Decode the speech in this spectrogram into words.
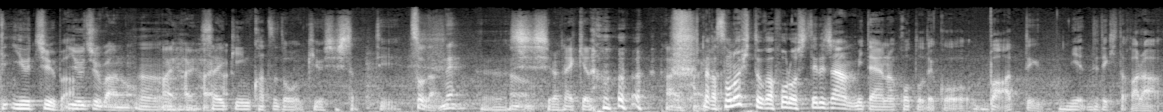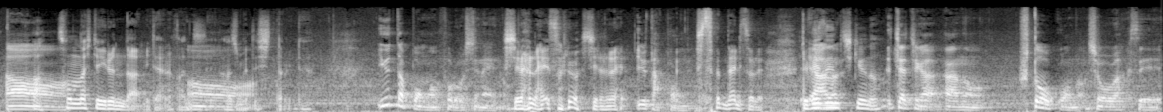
YouTuber、YouTuber の、うん。はいはいはい、はい、最近活動を休止したって。いう、そうだね、うん。知らないけど。はいはい、なんかその人がフォローしてるじゃんみたいなことでこうバーって見え出てきたからあー。そんな人いるんだみたいな感じで初めて知ったみたいなゆたぽんはフォローしてないの？知らない。それは知らない。ゆたぽん何それ？レペゼン地球の？違う違うあの不登校の小学生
